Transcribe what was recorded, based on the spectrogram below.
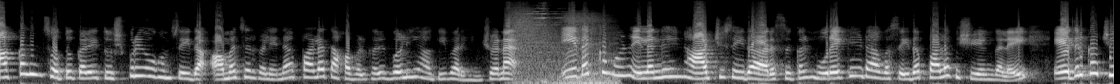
மக்களின் சொத்துக்களை துஷ்பிரயோகம் செய்த அமைச்சர்கள் என பல தகவல்கள் வெளியாகி வருகின்றன. இதற்கு முன் இலங்கையின் ஆட்சி செய்த அரசுகள் முறைகேடாக செய்த பல விஷயங்களை எதிர்க்கட்சி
